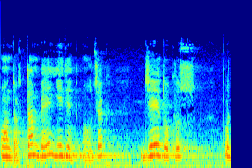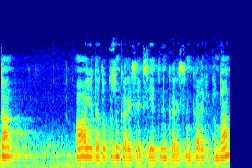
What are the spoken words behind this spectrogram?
14'ten b 7 olacak. c 9 buradan a'yı da 9'un karesi eksi 7'nin karesinin karekökünden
